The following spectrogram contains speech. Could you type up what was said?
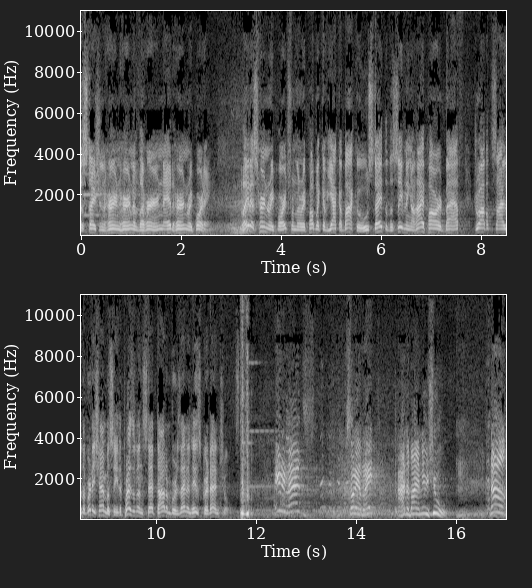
Is Station Hearn Hearn of the Hearn, Ed Hearn reporting. Latest Hearn reports from the Republic of Yakabaku state that this evening a high powered bath drew up outside the British Embassy. The President stepped out and presented his credentials. Evening, lads. Sorry I'm late. I had to buy a new shoe. Now,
